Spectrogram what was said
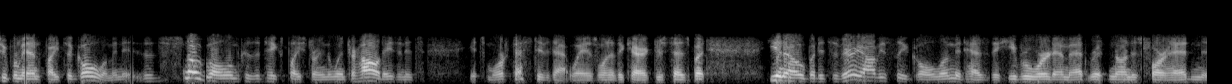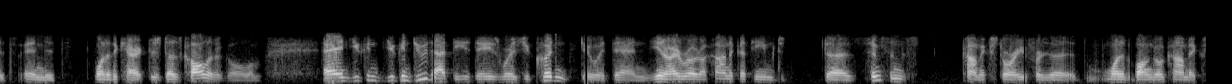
Superman fights a golem, and it's a snow golem because it takes place during the winter holidays, and it's it's more festive that way, as one of the characters says. But you know, but it's very obviously a golem. It has the Hebrew word emet written on his forehead, and it's and it's one of the characters does call it a golem. And you can you can do that these days, whereas you couldn't do it then. You know, I wrote a Hanukkah themed uh, Simpsons comic story for the one of the Bongo Comics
